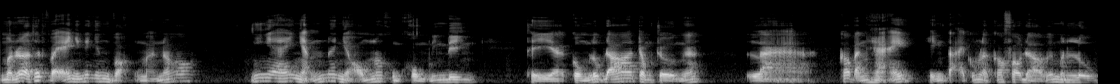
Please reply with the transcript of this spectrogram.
mình rất là thích vẽ những cái nhân vật mà nó nhí nhái nhảnh nó nhộn nó khùng khùng điên điên thì à, cùng lúc đó trong trường á là có bạn Hải hiện tại cũng là có founder với Minh luôn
